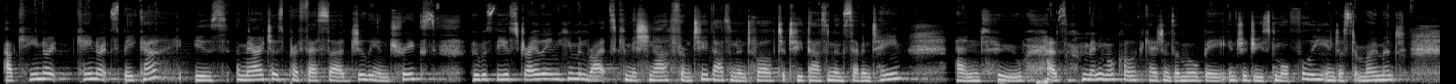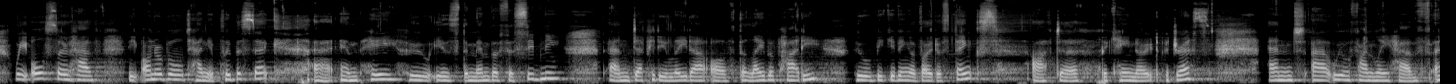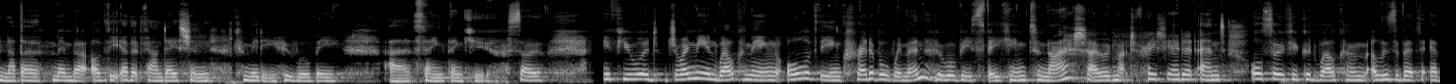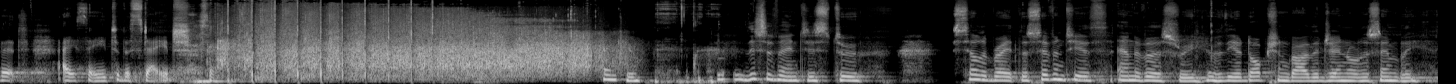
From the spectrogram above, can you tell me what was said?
Our keynote, keynote speaker is Emeritus Professor Gillian Triggs, who was the Australian Human Rights Commissioner from 2012 to 2017, and who has many more qualifications and will be introduced more fully in just a moment. We also have the Honourable Tanya Plibersek, uh, MP, who is the member for Sydney and Deputy Leader of the Labor Party, who will be giving a vote of thanks after the keynote address. And uh, we will finally have another member of the Evatt Foundation Committee who will be uh, saying thank you. So, if you would join me in welcoming all of the incredible women who will be speaking tonight, I would much appreciate it. And also, if you could welcome Elizabeth Evatt AC to the stage. So. Thank you. This event is to celebrate the 70th anniversary of the adoption by the General Assembly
